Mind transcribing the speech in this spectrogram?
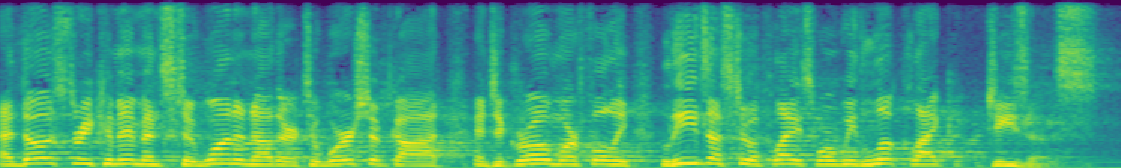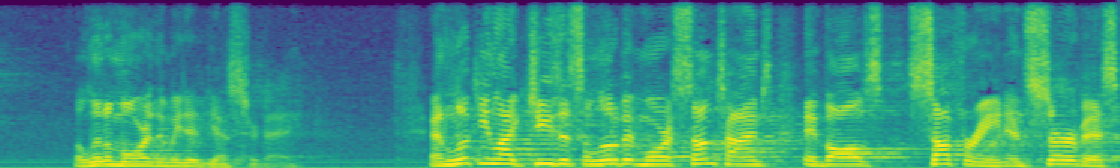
And those three commitments to one another, to worship God, and to grow more fully leads us to a place where we look like Jesus a little more than we did yesterday. And looking like Jesus a little bit more sometimes involves suffering and service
